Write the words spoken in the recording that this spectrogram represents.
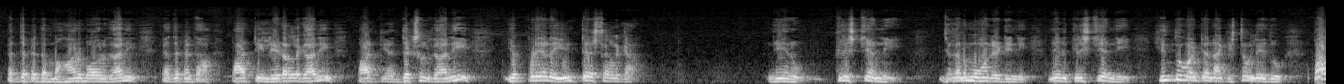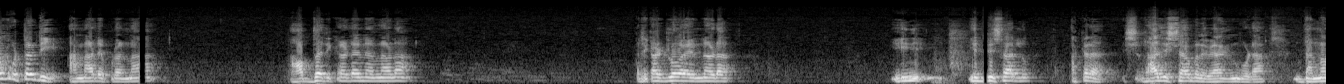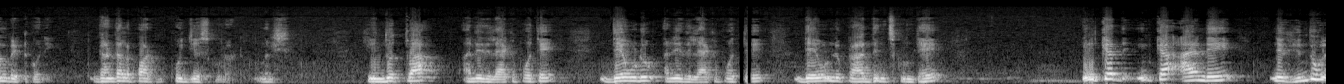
పెద్ద పెద్ద మహానుభావులు కానీ పెద్ద పెద్ద పార్టీ లీడర్లు కానీ పార్టీ అధ్యక్షులు కానీ ఎప్పుడైనా ఇంటర్నేషనల్గా నేను క్రిస్టియన్ని జగన్మోహన్ రెడ్డిని నేను క్రిస్టియన్ని హిందూ అంటే నాకు ఇష్టం లేదు పాల్గొట్టండి అన్నాడు ఎప్పుడన్నా? ఆఫ్ ద రికార్డ్ అని అన్నాడా? రికార్డులో అన్నాడా? ఎన్నిసార్లు? అక్కడ రాజశ్యామల వేగం కూడా దండం పెట్టుకొని గంటల పాటు పూజ చేసుకున్నాడు మనిషి. హిందుత్వ అనేది లేకపోతే దేవుడు అనేది లేకపోతే దేవుణ్ణి ప్రార్థించుకుంటే ఇంకా ఇంకా ఆయన్ని నీకు హిందువులు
